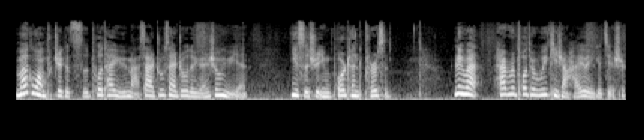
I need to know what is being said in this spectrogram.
Mugwump 这个词脱胎于马萨诸塞州的原生语言，意思是 important person。另外，Harry Potter Wiki 上还有一个解释，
